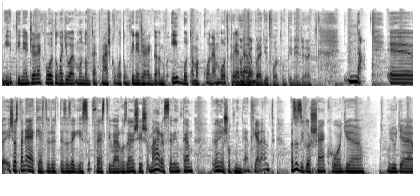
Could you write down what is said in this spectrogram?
mi tinédzserek voltunk, vagy jól mondom, tehát máskor voltunk tinédzserek, de amikor én voltam, akkor nem volt például. Nagyjából együtt voltunk tínédzserek. Na, és aztán elkezdődött ez az egész fesztiválozás, és mára szerintem nagyon sok mindent jelent. Az az igazság, hogy hogy ugye,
